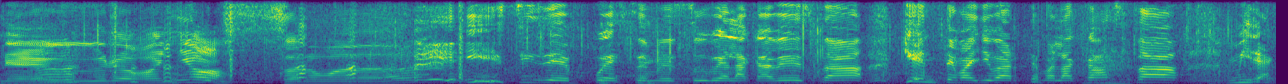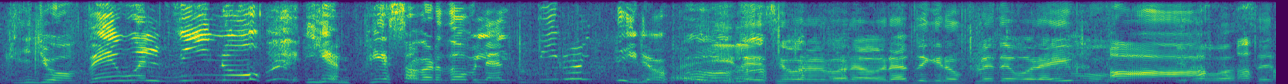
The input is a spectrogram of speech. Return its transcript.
negro bañoso. pasa nomás? Y si después se me sube a la cabeza, ¿quién te va a llevarte para la casa? Mira que yo veo el vino y empiezo a ver doble al tiro, al tiro. Y le decimos al Alvarado Grande que nos flete por ahí, po. Ah. ¿qué nos va a hacer?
